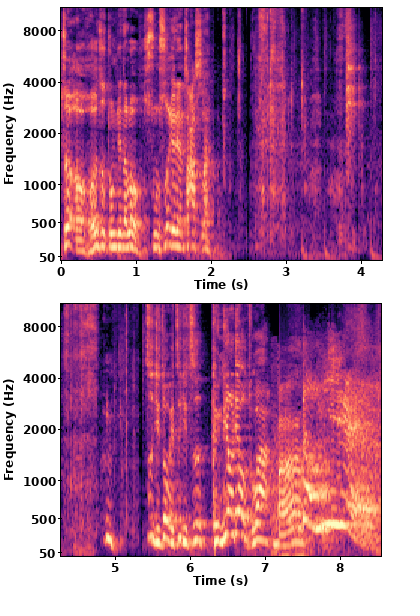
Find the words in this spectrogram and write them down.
这藕盒子中间的肉，属实有点扎实。自己做给自己吃，肯定要料足啊！啊！造孽！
